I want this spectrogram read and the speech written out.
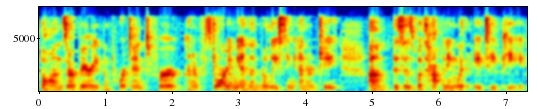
bonds are very important for kind of storing and then releasing energy. Um, this is what's happening with ATP.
